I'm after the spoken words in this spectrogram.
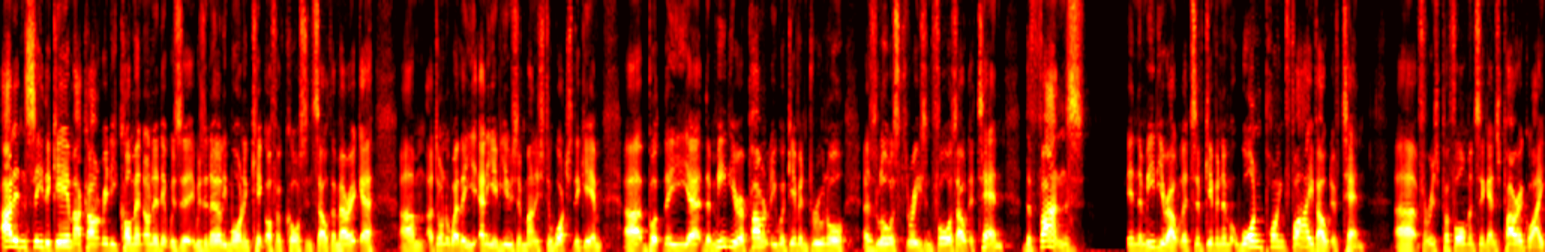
I didn't see the game. I can't really comment on it. It was a, it was an early morning kickoff, of course, in South America. Um, I don't know whether any of you have managed to watch the game, uh, but the uh, the media apparently were giving Bruno as low as threes and fours out of ten. The fans in the media outlets have given him 1.5 out of 10 uh, for his performance against Paraguay,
